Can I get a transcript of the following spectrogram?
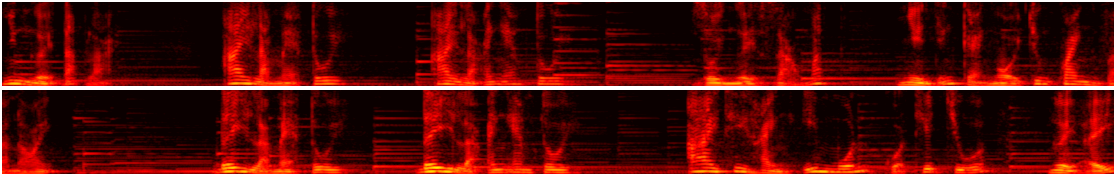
Nhưng người đáp lại: "Ai là mẹ tôi? Ai là anh em tôi?" Rồi người rảo mắt nhìn những kẻ ngồi chung quanh và nói: "Đây là mẹ tôi, đây là anh em tôi." ai thi hành ý muốn của Thiên Chúa, người ấy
